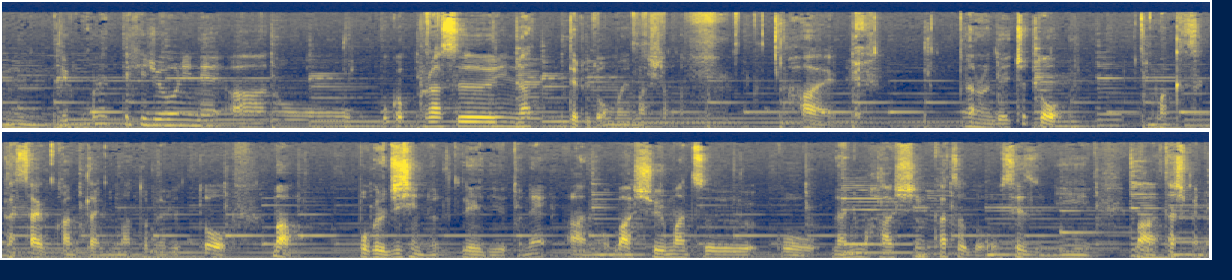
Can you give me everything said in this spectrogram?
うん、でこれって非常にねあの僕はプラスになってると思いました。はいなのでちょっと、まあ、最後簡単にまとめると、まあ、僕自身の例で言うとねあの、まあ、週末こう何も発信活動をせずに、まあ、確かに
